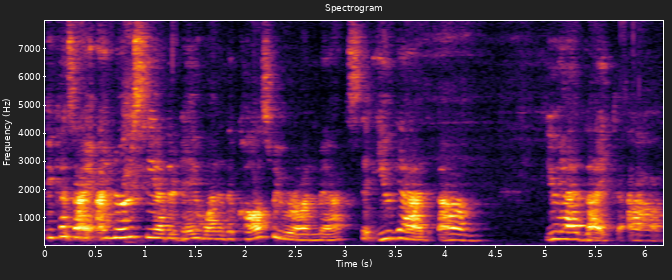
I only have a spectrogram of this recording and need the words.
Because I, I noticed the other day, one of the calls we were on, Max, that you had um, you had like uh,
